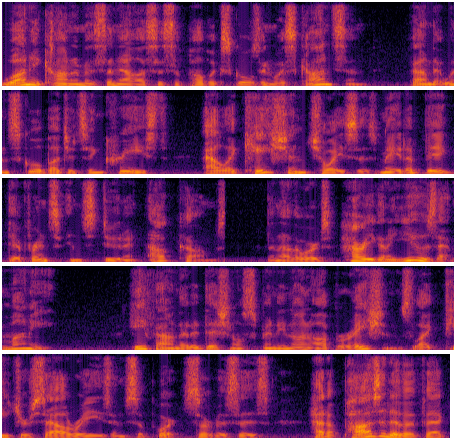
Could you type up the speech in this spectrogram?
One economist's analysis of public schools in Wisconsin found that when school budgets increased, allocation choices made a big difference in student outcomes. In other words, how are you going to use that money? he found that additional spending on operations like teacher salaries and support services had a positive effect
